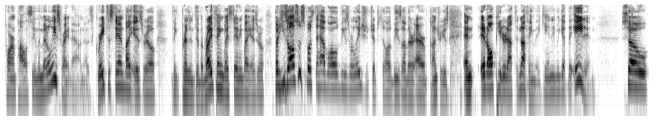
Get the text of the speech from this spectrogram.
foreign policy in the Middle East right now. Now, it's great to stand by Israel. I think president did the right thing by standing by Israel, but he's also supposed to have all of these relationships to all of these other Arab countries, and it all petered out to nothing. They can't even get the aid in. So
